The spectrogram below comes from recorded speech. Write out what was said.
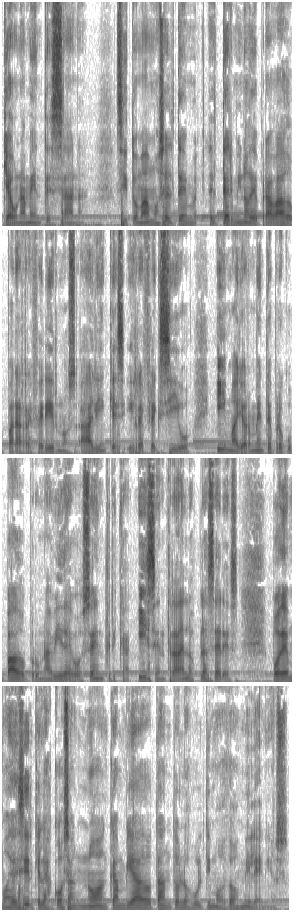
que a una mente sana. Si tomamos el, término depravado para referirnos a alguien que es irreflexivo y mayormente preocupado por una vida egocéntrica y centrada en los placeres, podemos decir que las cosas no han cambiado tanto en los últimos dos milenios.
